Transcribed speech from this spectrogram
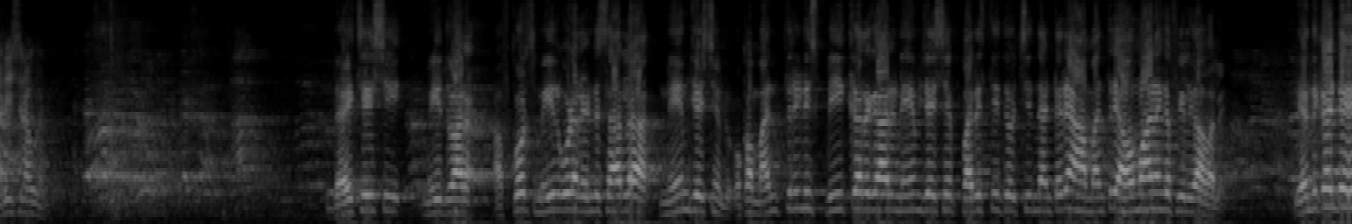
హరీష్ రావు గారు. దయచేసి మీ ద్వారా అఫ్ కోర్స్ మీరు కూడా రెండు సార్లు నేమ్ చేసిండ్రు. ఒక మంత్రిని స్పీకర్ గారు నేమ్ చేసే పరిస్థితి వచ్చిందంటేనే ఆ మంత్రి అవమానంగా ఫీల్ కావాలి. ఎందుకంటే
